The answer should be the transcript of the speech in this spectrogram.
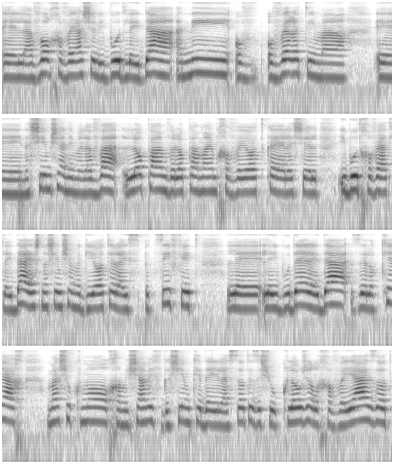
אה, לעבור חוויה של עיבוד לידה. אני עוברת עם ה... אה, נשים שאני מלווה לא פעם ולא פעמיים חוויות כאלה של עיבוד חוויית לידה. יש נשים שמגיעות אליי ספציפית לעיבודי לידה, זה לוקח משהו כמו חמישה מפגשים כדי לעשות איזשהו closure לחוויה הזאת.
